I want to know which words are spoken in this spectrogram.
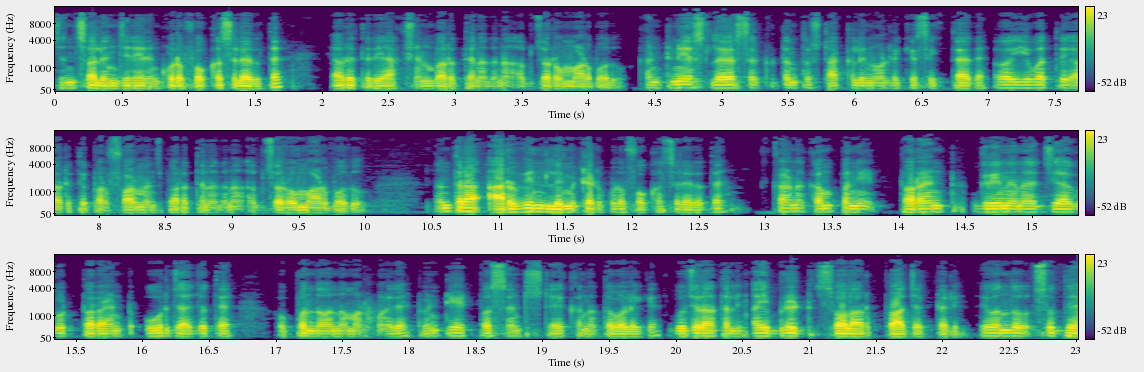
ಜನ್ಸಾಲ್ ಇಂಜಿನಿಯರಿಂಗ್ ಕೂಡ ಫೋಕಸ್ ಇರುತ್ತೆ. ಯಾವ ರೀತಿ ರಿಯಾಕ್ಷನ್ ಬರುತ್ತೆ ಅನ್ನೋದನ್ನ ಅಬ್ಸರ್ವ್ ಮಾಡಬಹುದು ಕಂಟಿನ್ಯೂಸ್ ಲೇಯರ್ ಸರ್ಕ್ಯೂಟ್ ಅಂತೂ ಸ್ಟಾಕ್ ಅಲ್ಲಿ ನೋಡ್ಲಿಕ್ಕೆ ಸಿಗ್ತಾ ಇದೆ. ಇವತ್ತು ಯಾವ ರೀತಿ ಪರ್ಫಾರ್ಮೆನ್ಸ್ ಬರುತ್ತೆ ಅನ್ನೋದನ್ನ ಅಬ್ಸರ್ವ್ ಮಾಡಬಹುದು ನಂತರ ಅರವಿಂದ್ ಲಿಮಿಟೆಡ್ ಕೂಡ ಫೋಕಸ್ ಇರುತ್ತೆ. ಕಾರಣ ಕಂಪನಿ ಟೊರೆಂಟ್ ಗ್ರೀನ್ ಎನರ್ಜಿ ಹಾಗೂ ಟೊರೆಂಟ್ ಊರ್ಜಾ ಜೊತೆ ಒಪ್ಪಂದವನ್ನ ಮಾಡ್ಕೊಂಡಿದೆ. ಟ್ವೆಂಟಿ ಏಟ್ ಪರ್ಸೆಂಟ್ ಸ್ಟೇಕ್ ಅನ್ನು ತಗೊಳ್ಳಿಗೆ ಗುಜರಾತ್ ಅಲ್ಲಿ ಹೈಬ್ರಿಡ್ ಸೋಲಾರ್ ಪ್ರಾಜೆಕ್ಟ್ ಅಲ್ಲಿ. ಈ ಒಂದು ಸುದ್ದಿಯ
